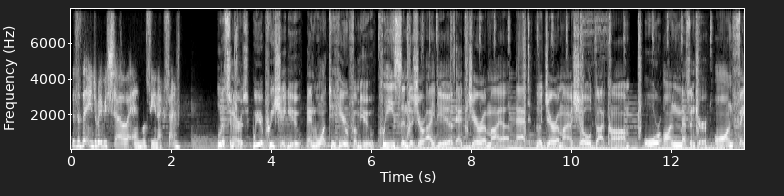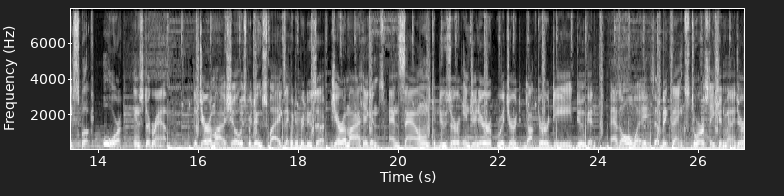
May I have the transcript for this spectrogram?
This is the Angel Baby Show, and we'll see you next time. Listeners, we appreciate you and want to hear from you. Please send us your ideas at jeremiah at thejeremiahshow.com or on Messenger, on Facebook, or Instagram. The Jeremiah Show is produced by executive producer Jeremiah Higgins and sound producer engineer Richard Dr. D. Dugan. As always, a big thanks to our station manager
